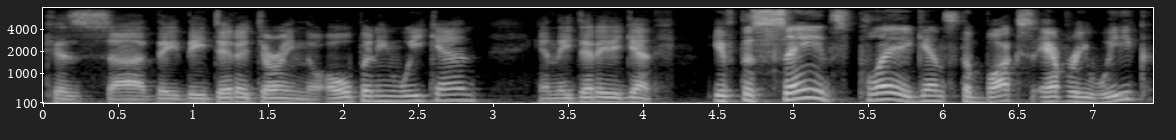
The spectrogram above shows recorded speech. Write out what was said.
because uh, they they did it during the opening weekend, and they did it again. If the Saints play against the Bucs every week,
